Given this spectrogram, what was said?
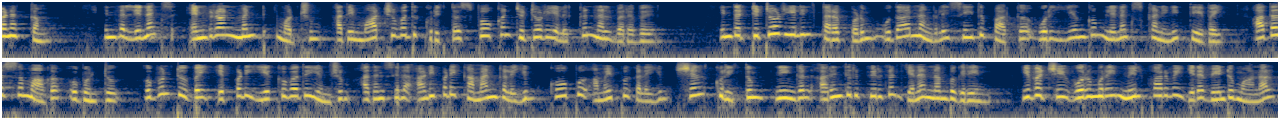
வணக்கம். இந்த லினக்ஸ் என்விரான்மென்ட் மற்றும் அதை மாற்றுவது குறித்த ஸ்போக்கன் டியூட்டோரியலுக்கு நல்வரவு. இந்த டியூட்டோரியலில் தரப்படும் உதாரணங்களை செய்து பார்க்க ஒரு இயங்கும் லினக்ஸ் கணினி தேவை. ஆதர்சமாக உபுண்டு உபுண்டுவை எப்படி இயக்குவது என்றும் அதன் சில அடிப்படை கமாண்ட்களையும் கோப்பு அமைப்புகளையும் ஷெல் குறித்தும் நீங்கள் அறிந்திருப்பீர்கள் என நம்புகிறேன். இவற்றை ஒருமுறை மீள்பார்வையிட வேண்டுமானால்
